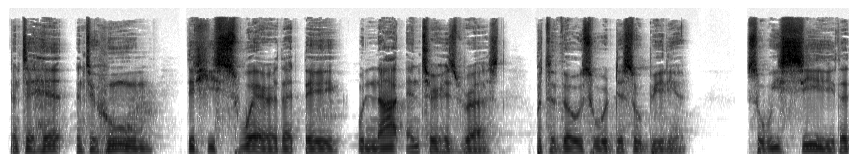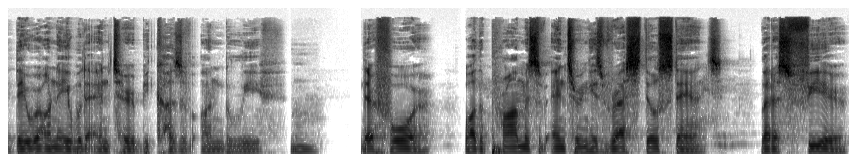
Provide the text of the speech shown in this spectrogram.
And to him and to whom did he swear that they would not enter his rest, but to those who were disobedient? So we see that they were unable to enter because of unbelief. Hmm. Therefore, while the promise of entering his rest still stands, let us fear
